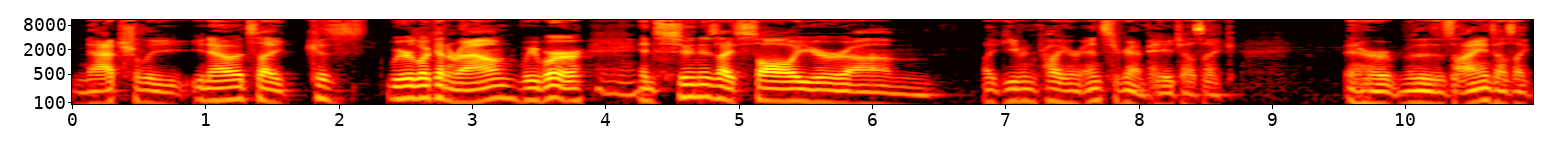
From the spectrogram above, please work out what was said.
naturally, you know, it's like because we were looking around, we were, Mm-hmm. and soon as I saw your um like even probably her Instagram page, I was like, and her the designs, I was like,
